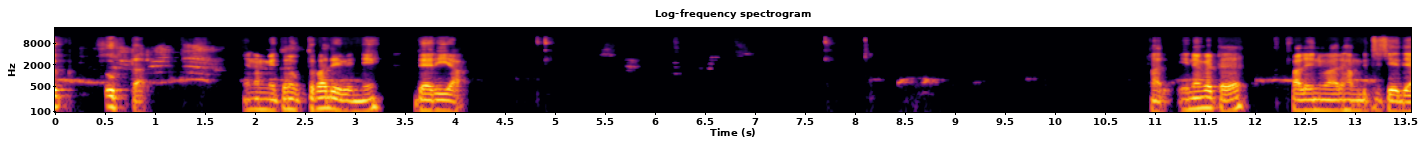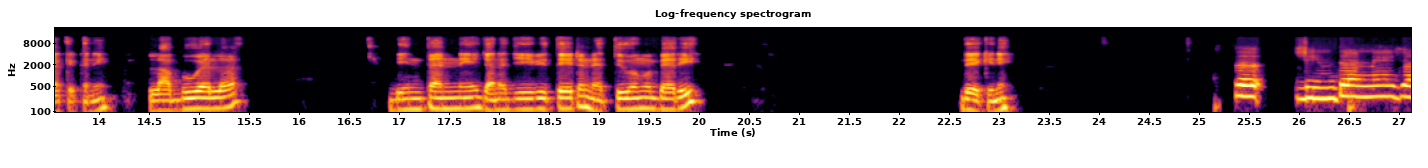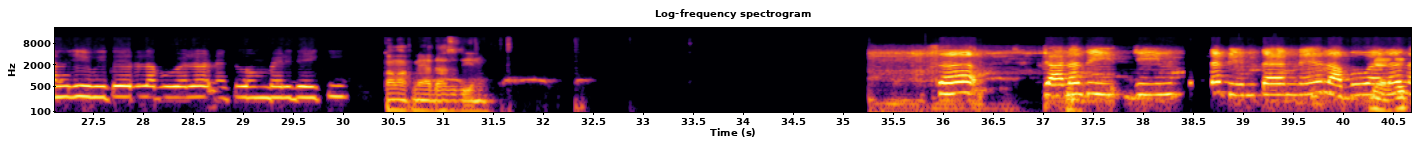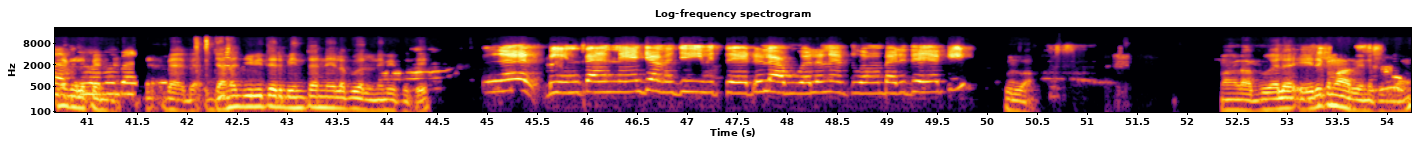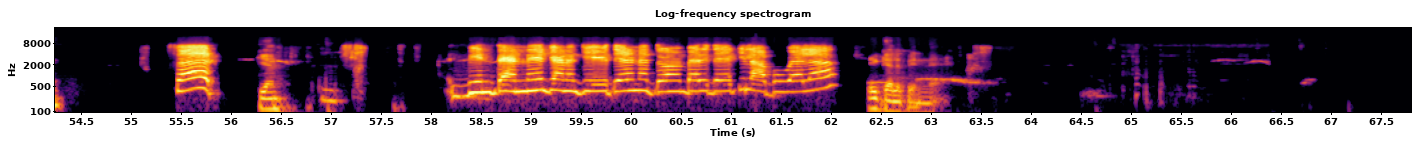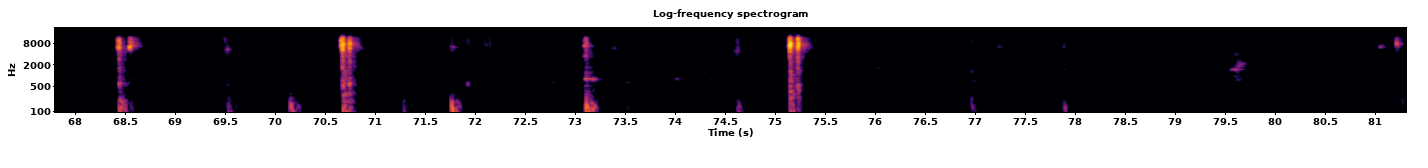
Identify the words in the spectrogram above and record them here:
උක් උක්තයි. එහෙනම් මෙතන උක්ත පදේ වෙන්නේ දැරියා. හරි. ඊළඟට පළවෙනි වාරේ හම්බෙච්ච ඡේදයක් එකනේ. ලබුවල බින්තන්නේ ජන ජීවිතේට නැතිවම බැරි දෙකිනේ බින්තන්නේ ජන ජීවිතයට ලැබුවල නැතුවම් බැරි දෙයකි. කමක් නෑ අදහස තියෙනවා. ජන ජීවිත පින්තන්නේ ලබුවල නැතුවම. බෑ. බෑ ජන ජීවිතේට බින්තන්නේ ලැබුවල නෙමෙයි පුතේ. බින්තන්නේ ජන ජීවිතයට ලබුවල නැතුවම බැරි දෙයකි. පුළුවන්. මම ලැබුවල ඒ දෙක මාරු වෙන්න පුළුවන්. සර්. කියන්නේ. බින්තන්නේ ජන ජීවිතයට නැතුවම බැරි දෙයකි ලබුවල. ඒ ගැලපෙන්නේ නෑ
